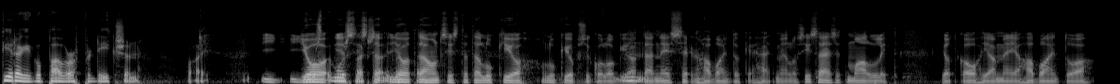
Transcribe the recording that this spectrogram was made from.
kirjakin kuin Power of Prediction. Vai? Joo, ja siis joo tämä on siis tätä lukio, lukiopsykologiaa, mm. tämä Nesserin havaintokehä, että meillä on sisäiset mallit, jotka ohjaa meidän havaintoa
